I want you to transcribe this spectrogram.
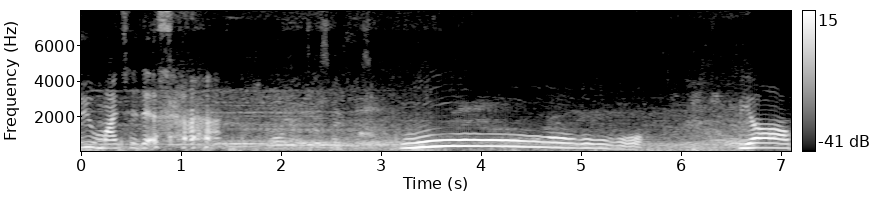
スカヤという町です。おお。いや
